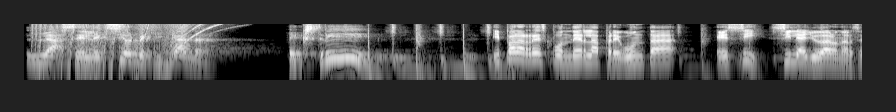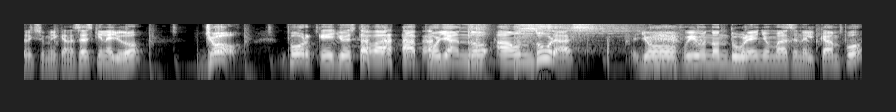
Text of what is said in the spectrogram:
La selección mexicana. Extreme. Y para responder la pregunta es sí, sí le ayudaron a la selección mexicana. ¿Sabes quién le ayudó? Yo. Porque yo estaba apoyando a Honduras. Yo fui un hondureño más en el campo.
